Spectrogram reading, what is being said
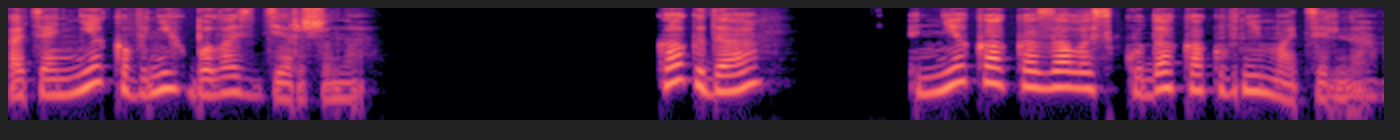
хотя Нека в них была сдержана. Когда? Нека оказалась куда как внимательна.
